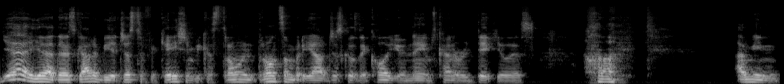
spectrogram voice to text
Yeah, yeah. There's got to be a justification because throwing throwing somebody out just because they call you a name is kind of ridiculous. I mean,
